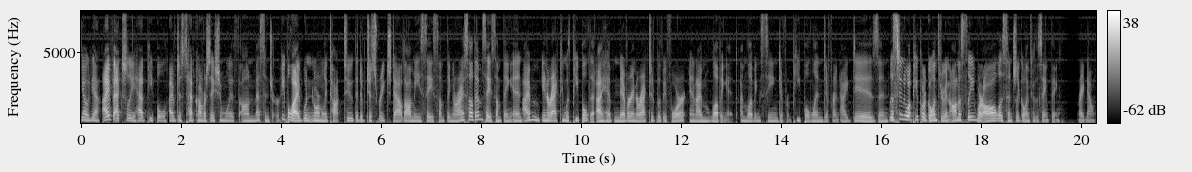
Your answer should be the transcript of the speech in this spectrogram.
No, yeah. I've actually had people I've just had conversation with on Messenger. People I wouldn't normally talk to that have just reached out, saw me say something or I saw them say something and I'm interacting with people that I have never interacted with before and I'm loving it. I'm loving seeing different people and different ideas and listening to what people are going through and honestly, we're all essentially going through the same thing right now.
